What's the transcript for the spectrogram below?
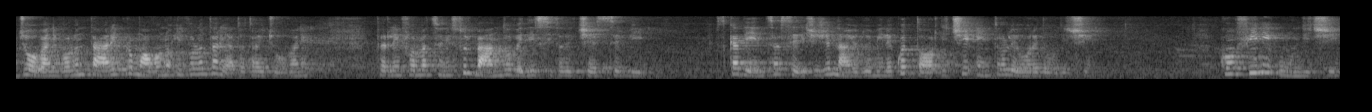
Giovani volontari promuovono il volontariato tra i giovani. Per le informazioni sul bando vedi il sito del CSV. Scadenza 16 gennaio 2014 entro le ore 12. Confini 11.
